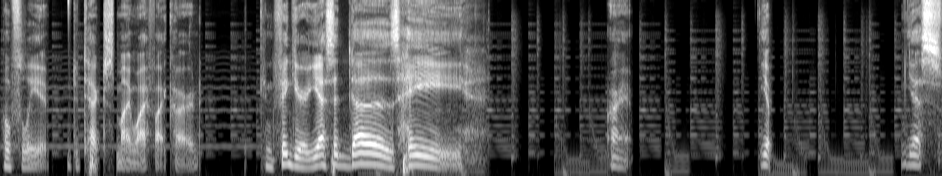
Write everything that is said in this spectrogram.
Hopefully it detects my Wi-Fi card. Configure. Yes, it does. Hey. All right. Yep. Yes.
